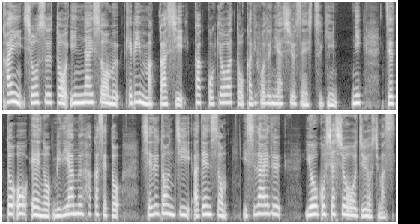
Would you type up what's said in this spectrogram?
下院少数党院内総務ケビン・マッカーシー、共和党カリフォルニア州選出議員に ZOA のミリアム博士とシェルドン・ジー・アデンソンイスラエル擁護者賞を授与します。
